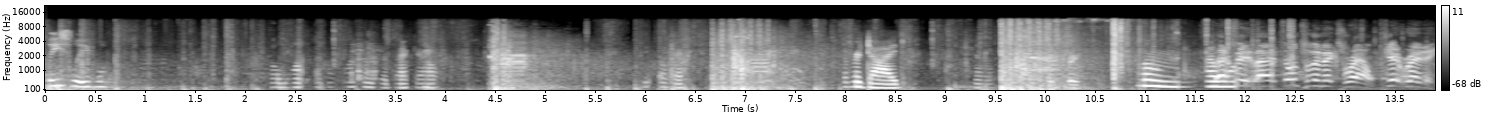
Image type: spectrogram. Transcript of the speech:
Please leave. one. I don't want. I don't want them to back out. Okay. Ever died? No. um, I That's it, lads. On to the next round. Get ready.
